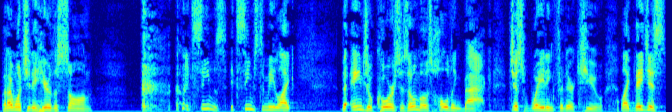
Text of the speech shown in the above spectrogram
but I want you to hear the song. it seems it seems to me like the angel chorus is almost holding back, just waiting for their cue. Like they just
